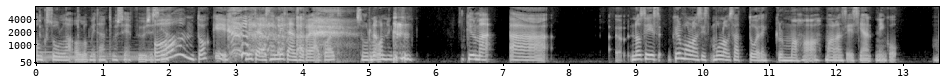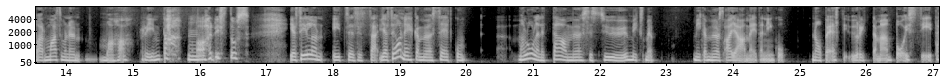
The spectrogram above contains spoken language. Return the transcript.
Onko sulla ollut mitään tämmöisiä fyysisiä? On toki. Miten sä, miten sä reagoit suruun? No. Kyllä mä, ää, no siis, kyllä mulla on siis, mulla on sattuu jotenkin kyllä mahaa. Mä olen siis jään, niin kuin, varmaan semmoinen maha, rinta, mm. ahdistus. Ja silloin itse asiassa, ja se on ehkä myös se, että kun mä luulen, että tämä on myös se syy, miksi me, mikä myös ajaa meitä niin kuin nopeasti yrittämään pois siitä,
